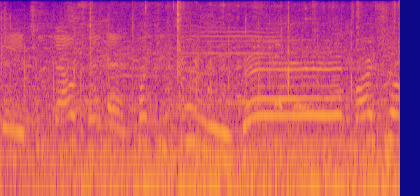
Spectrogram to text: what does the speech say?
The 2022 Grand Marshal.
